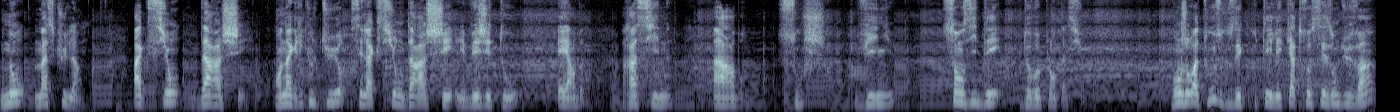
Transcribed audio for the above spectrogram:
nom masculin. Action d'arracher. En agriculture, c'est l'action d'arracher les végétaux, herbes, racines, arbres, souches, vignes, sans idée de replantation. Bonjour à tous, vous écoutez Les 4 saisons du vin.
